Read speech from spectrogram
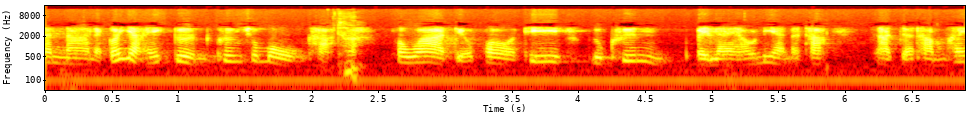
นานๆเนี่ยก็อย่าให้เกินครึ่งชั่วโมงค่ะค่ะเพราะว่าเดี๋ยวพอที่ลุกขึ้นไปแล้วเนี่ยนะคะ อาจจะทำให้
